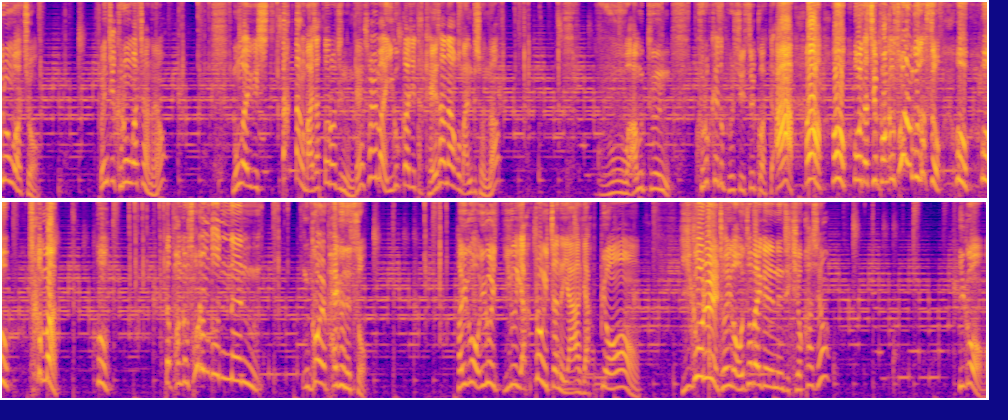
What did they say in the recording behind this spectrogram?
그런 거 같죠? 왠지 그런 거 같지 않아요? 뭔가 이게 시- 딱딱 맞아 떨어지는데 설마 이것까지 다 계산하고 만드셨나? 오 아무튼 그렇게도 볼 수 있을 것 같아. 아, 아, 어, 어, 나 지금 방금 소름 돋았어. 어, 어, 잠깐만. 어, 나 방금 소름 돋는 걸 발견했어. 아 이거 이거 이거 약병 있잖아요. 약 약병. 이거를 저희가 어디서 발견했는지 기억하세요? 이거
